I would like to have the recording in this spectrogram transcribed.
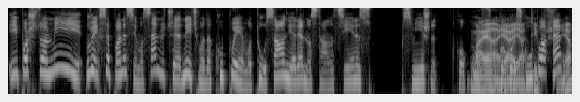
I pošto mi uvijek sve ponesemo sandviče jer nećemo da kupujemo tu u sauni jer jednostavno cijene su smiješne koliko, Ma ja, koliko ja, je ja, skupo. tipično, e. ja.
